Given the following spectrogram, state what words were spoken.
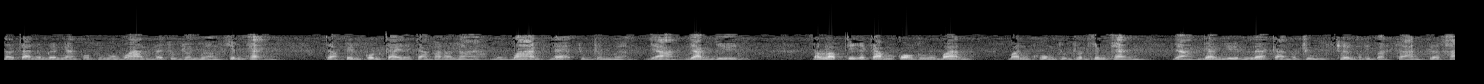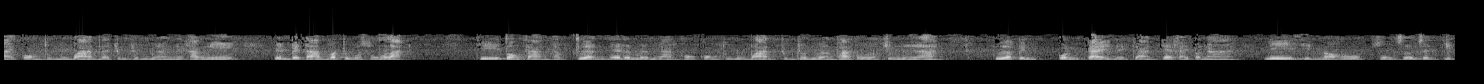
ในการดำเนินงานกองทุนหมู่บ้านและชุมชนเมืองเข้มแข็ง จะเป็นนกลไกในการพัฒนาหมู่บ้านและชุมชนเมืองอย่างยั่งยืนสำหรับกิจกรรมกองทุนหมู่บ้านมั่นคงชุมชนเข้มแข็ง อย่างยั่งยืนและการประชุมเชิงปฏิบัติการเครือข่ายกองทุนหมู่บ้านและชุมชนเมืองในครั้งนี้ เป็นไปตามวัตถุประสงค์หลัก ที่ต้องการขับเคลื่อนและดำเนินงานของกองทุนหมู่บ้านชุมชนเมืองภาคตะวันออกเฉียงเหนือ เพื่อเป็นกลไกในการแก้ไขปัญหาหนี้สินนอกระบบส่งเสริมเศรษฐกิจ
